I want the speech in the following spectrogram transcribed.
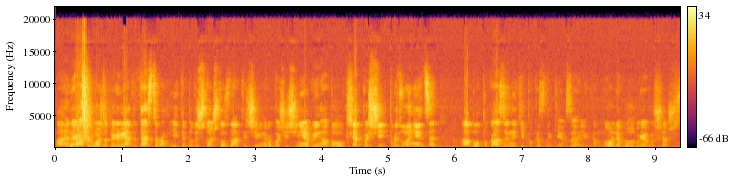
А генератор можна перевіряти тестером, і ти будеш точно знати, чи він робочий, чи ні. Він або ще пощить прозвонюється, або показує не ті показники. Взагалі там 0 або обриву, ще щось.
